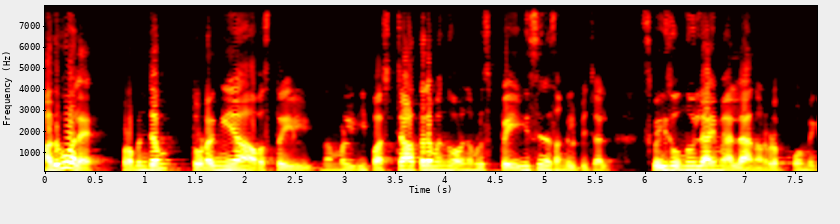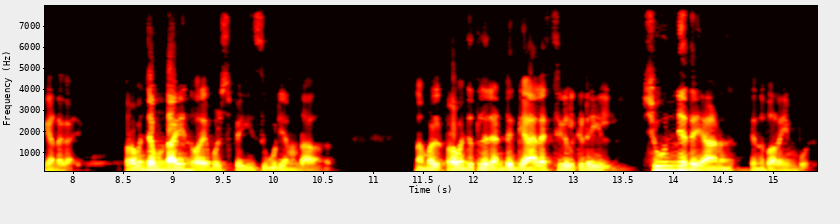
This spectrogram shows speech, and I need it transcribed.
അതുപോലെ പ്രപഞ്ചം തുടങ്ങിയ അവസ്ഥയിൽ നമ്മൾ ഈ പശ്ചാത്തലം എന്ന് പറഞ്ഞ് നമ്മൾ സ്പേസിനെ സങ്കല്പിച്ചാൽ സ്പേസ് ഒന്നുമില്ലായ്മ അല്ല എന്നാണ് ഇവിടെ ഓർമ്മിക്കേണ്ട കാര്യം. പ്രപഞ്ചം ഉണ്ടായി എന്ന് പറയുമ്പോൾ സ്പേസ് കൂടിയാണ് ഉണ്ടാകുന്നത്. നമ്മൾ പ്രപഞ്ചത്തിലെ രണ്ട് ഗാലക്സികൾക്കിടയിൽ ശൂന്യതയാണ് എന്ന് പറയുമ്പോൾ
